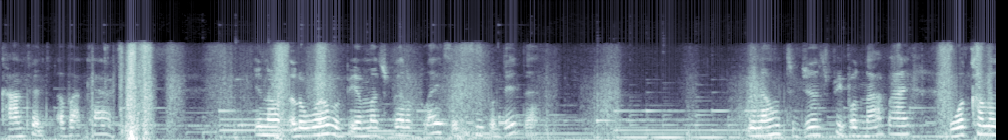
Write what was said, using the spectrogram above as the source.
content of our character. You know, the world would be a much better place if people did that. You know, to judge people not by what color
